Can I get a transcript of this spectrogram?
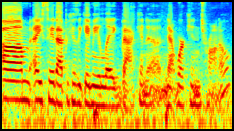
Um, I say that because it gave me a leg back in a network in Toronto.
